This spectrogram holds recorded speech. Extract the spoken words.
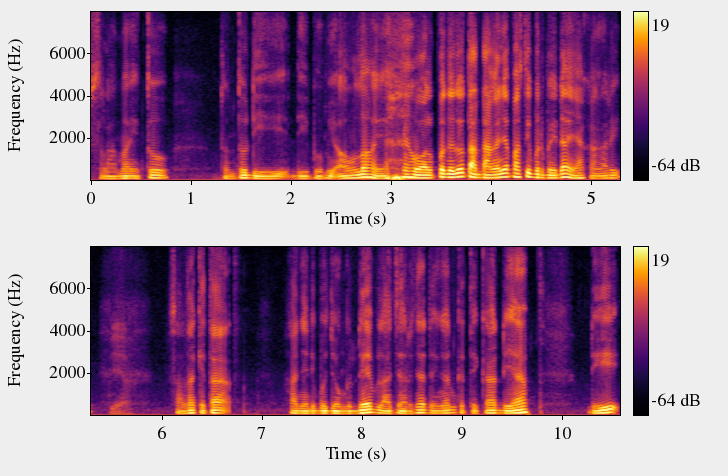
selama itu tentu di di bumi Allah ya walaupun itu tantangannya pasti berbeda ya Kang Ari yeah. misalnya kita hanya di Bojonggede belajarnya dengan ketika dia di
